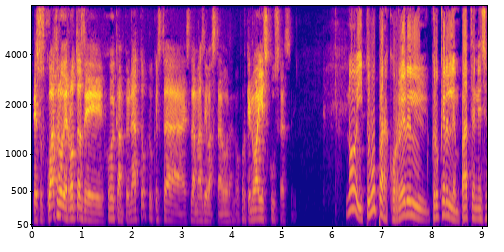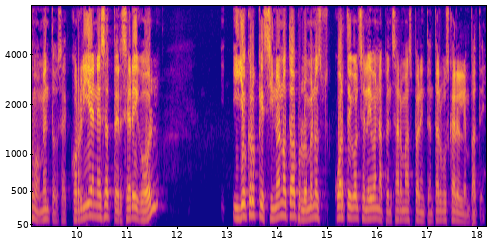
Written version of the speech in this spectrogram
De sus cuatro derrotas de juego de campeonato, creo que esta es la más devastadora, ¿no? Porque no hay excusas. No, y tuvo para correr el, creo que era el empate en ese momento, o sea, corría en esa tercera y gol y yo creo que si no anotaba por lo menos cuarto gol, se le iban a pensar más para intentar buscar el empate.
